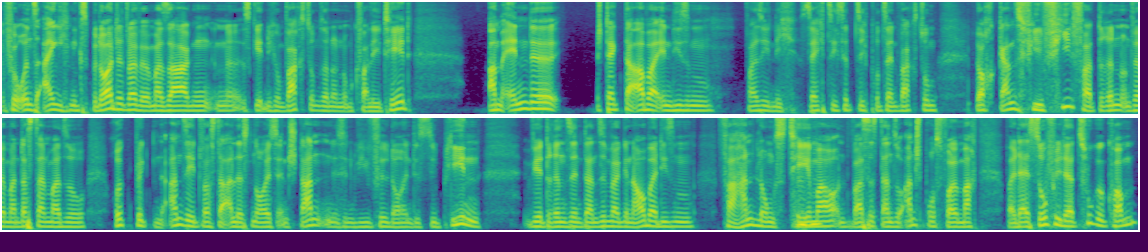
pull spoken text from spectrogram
für uns eigentlich nichts bedeutet, weil wir immer sagen, ne, es geht nicht um Wachstum, sondern um Qualität. Am Ende steckt da aber in diesem weiß ich nicht, 60, 70 Prozent Wachstum, doch ganz viel Vielfalt drin. Und wenn man das dann mal so rückblickend ansieht, was da alles Neues entstanden ist, in wie vielen neuen Disziplinen wir drin sind, dann sind wir genau bei diesem Verhandlungsthema mhm. und was es dann so anspruchsvoll macht, weil da ist so viel dazugekommen,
